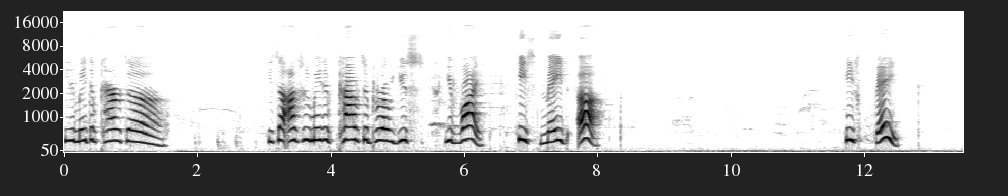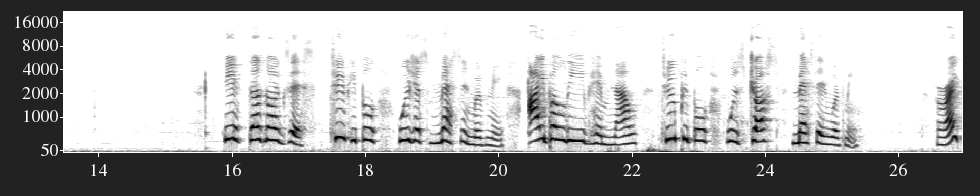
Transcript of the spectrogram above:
He's a made up character. He's an absolute made up character, bro. You, you're right. He's made up. He's fake. He does not exist. Two people were just messing with me. I believe him now. Two people was just messing with me. Alright?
